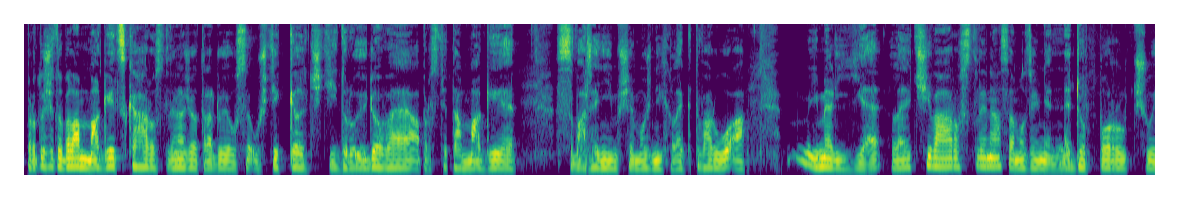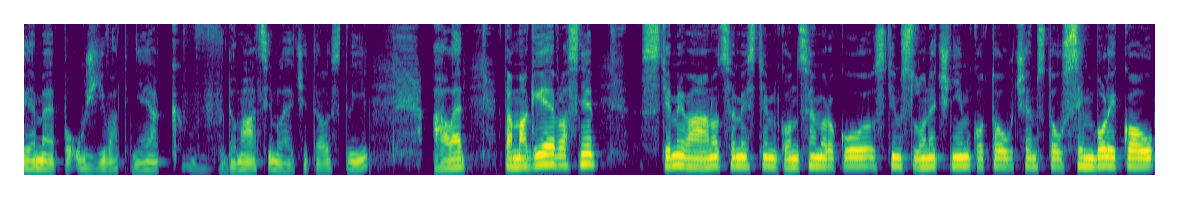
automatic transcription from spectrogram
protože to byla magická rostlina, že tradujou se už ti kelčtí druidové a prostě ta magie s vařením všemožných lektvarů a jmelí je léčivá rostlina, samozřejmě nedoporučujeme používat nějak v domácím léčitelství, ale ta magie vlastně s těmi Vánocemi, s tím koncem roku, s tím slunečním kotoučem, s tou symbolikou,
